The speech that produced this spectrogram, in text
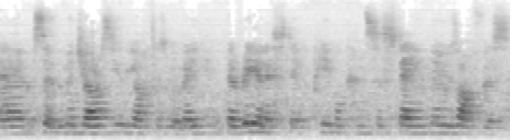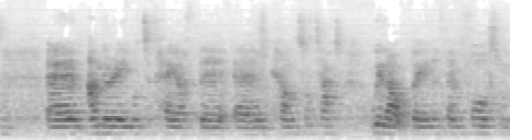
Um, so the majority of the offers we're making, they're realistic. People can sustain those offers um, and they're able to pay off their um, council tax without bailiff enforcement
